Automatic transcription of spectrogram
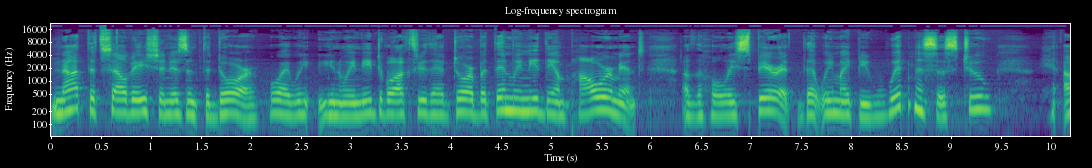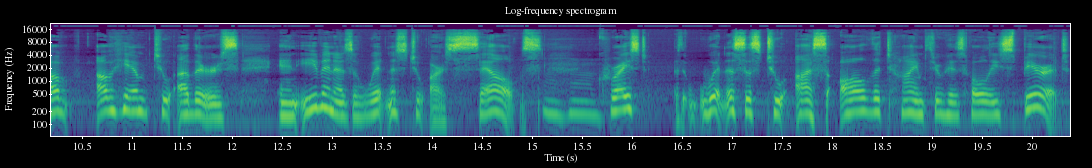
Not that salvation isn't the door. Boy, we you know we need to walk through that door, but then we need the empowerment of the Holy Spirit that we might be witnesses to of of Him to others, and even as a witness to ourselves. Christ witnesses to us all the time through His Holy Spirit.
